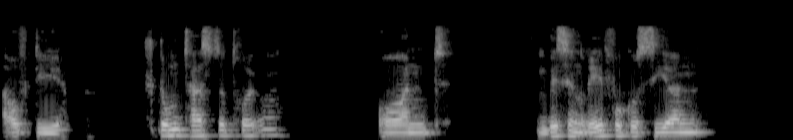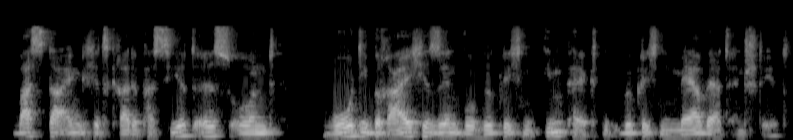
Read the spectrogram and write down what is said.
auf die Stummtaste drücken und ein bisschen refokussieren, was da eigentlich jetzt gerade passiert ist und wo die Bereiche sind, wo wirklich ein Impact, wirklich ein Mehrwert entsteht.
